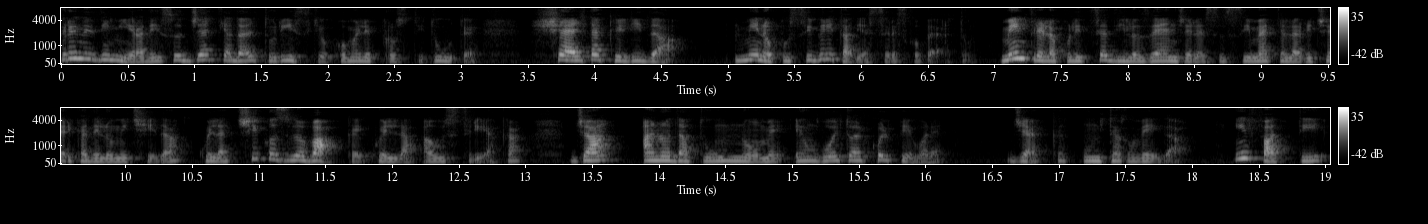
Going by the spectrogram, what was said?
prende di mira dei soggetti ad alto rischio come le prostitute, scelta che gli dà meno possibilità di essere scoperto. Mentre la polizia di Los Angeles si mette alla ricerca dell'omicida, quella cecoslovacca e quella austriaca già hanno dato un nome e un volto al colpevole, Jack Untervega. Infatti,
